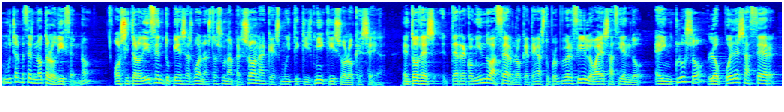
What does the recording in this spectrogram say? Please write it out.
muchas veces no te lo dicen, ¿no? O si te lo dicen, tú piensas, bueno, esto es una persona que es muy tiquismiquis o lo que sea. Entonces, te recomiendo hacerlo, que tengas tu propio perfil y lo vayas haciendo. E incluso lo puedes hacer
